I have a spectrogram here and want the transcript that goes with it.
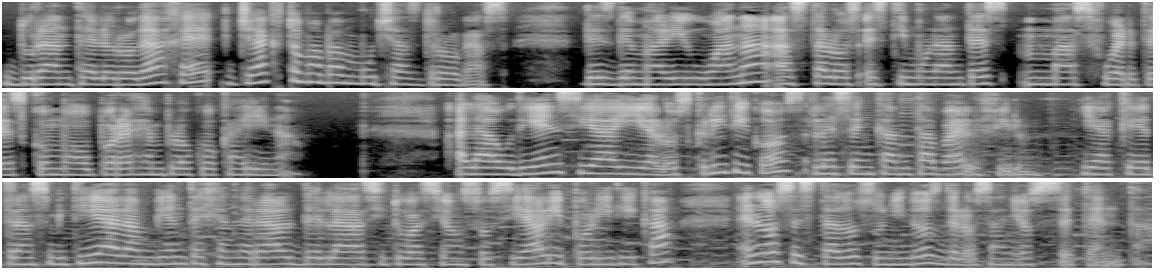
Durante el rodaje, Jack tomaba muchas drogas, desde marihuana hasta los estimulantes más fuertes, como por ejemplo cocaína. A la audiencia y a los críticos les encantaba el film, ya que transmitía el ambiente general de la situación social y política en los Estados Unidos de los años 70.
